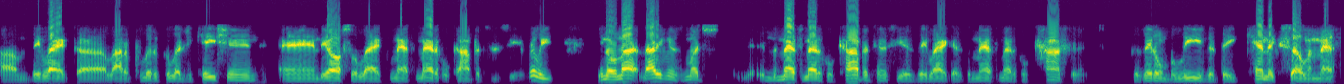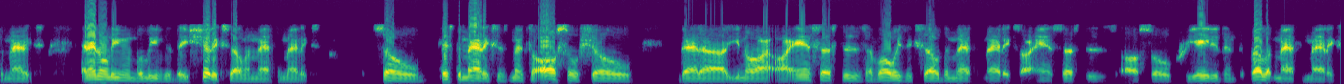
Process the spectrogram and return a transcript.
um, they lack uh, a lot of political education, and they also lack mathematical competency. Really, you know, not not even as much in the mathematical competency as they lack as the mathematical confidence. because they don't believe that they can excel in mathematics, and they don't even believe that they should excel in mathematics. So Histomatics is meant to also show that uh, you know our, our, ancestors have always excelled in mathematics. Our ancestors also created and developed mathematics,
